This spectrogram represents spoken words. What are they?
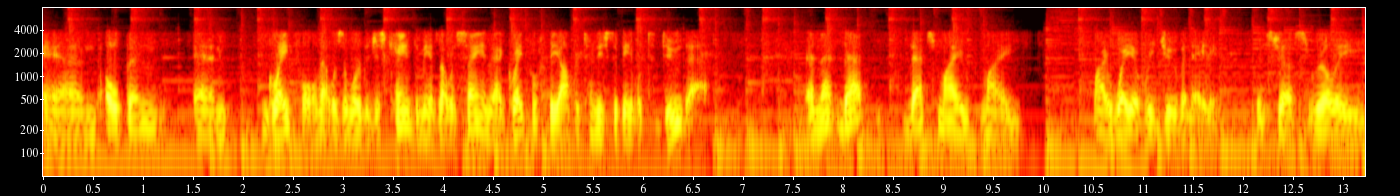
and open and grateful. That was the word that just came to me as I was saying that. Grateful for the opportunities to be able to do that, and that that that's my my my way of rejuvenating. Is just really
